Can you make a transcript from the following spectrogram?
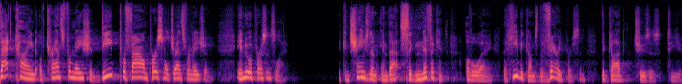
that kind of transformation, deep, profound personal transformation into a person's life, it can change them in that significant of a way that he becomes the very person that God chooses to use.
